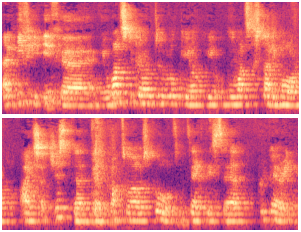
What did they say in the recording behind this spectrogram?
And if he, if uh, he wants to go to Lukio, he, he wants to study more, I suggest that they come to our school to take this uh, preparing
